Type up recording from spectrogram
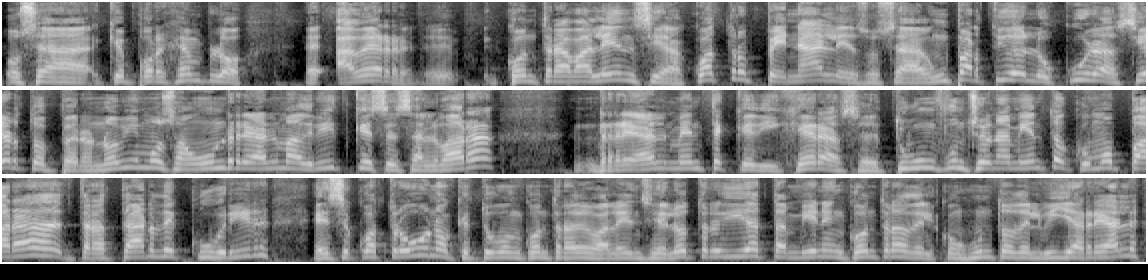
O sea, que por ejemplo, eh, a ver, eh, contra Valencia, cuatro penales, o sea, un partido de locura, cierto, pero no vimos a un Real Madrid que se salvara realmente que dijeras, eh, tuvo un funcionamiento como para tratar de cubrir ese 4-1 que tuvo en contra de Valencia. El otro día también en contra del conjunto del Villarreal,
